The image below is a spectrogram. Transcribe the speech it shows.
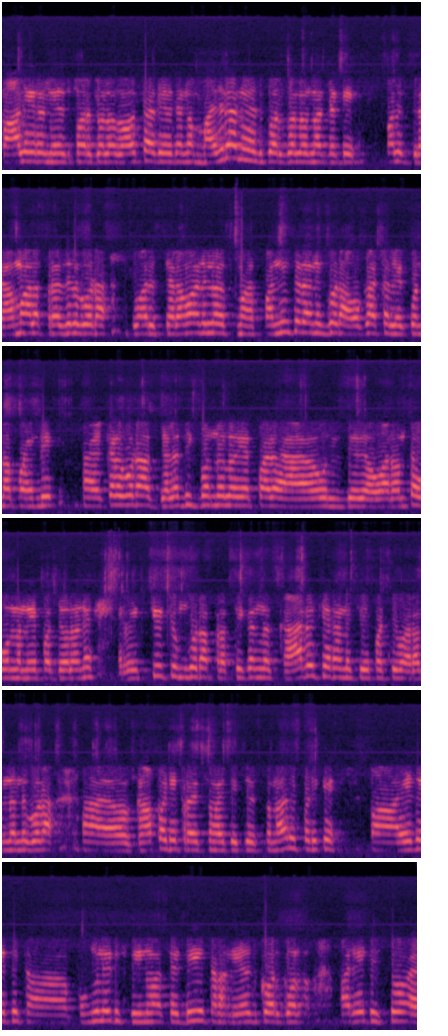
పాలేరు నియోజకవర్గంలో కావచ్చు అదేవిధంగా మధుర నియోజకవర్గంలో ఉన్నటువంటి పలు గ్రామాల ప్రజలు కూడా వారు చరవాణిలో స్మ- స్పందించడానికి కూడా అవకాశం లేకుండా పోయింది ఇక్కడ ఎక్కడ కూడా జల దిగ్బంధంలో ఏర్పడ ఉంది. వారంతా ఉన్న నేపథ్యంలోనే రెస్క్యూ టీమ్ కూడా ప్రత్యేకంగా కార్యాచరణ చేపట్టి వారందరినీ కూడా కాపాడే ప్రయత్నం అయితే చేస్తున్నారు ఇప్పటికే ఏదైతే పొంగులేటి శ్రీనివాస్ రెడ్డి తన నియోజకవర్గంలో పర్యటిస్తూ ఆ,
